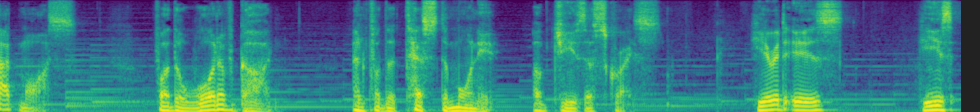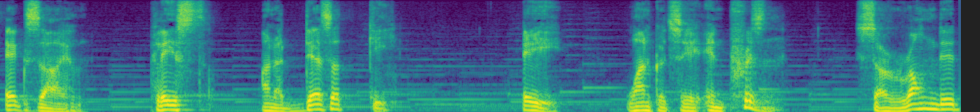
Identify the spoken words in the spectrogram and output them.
Patmos for the word of God and for the testimony of Jesus Christ. Here it is he is exiled, placed on a desert key. A, one could say, in prison, surrounded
